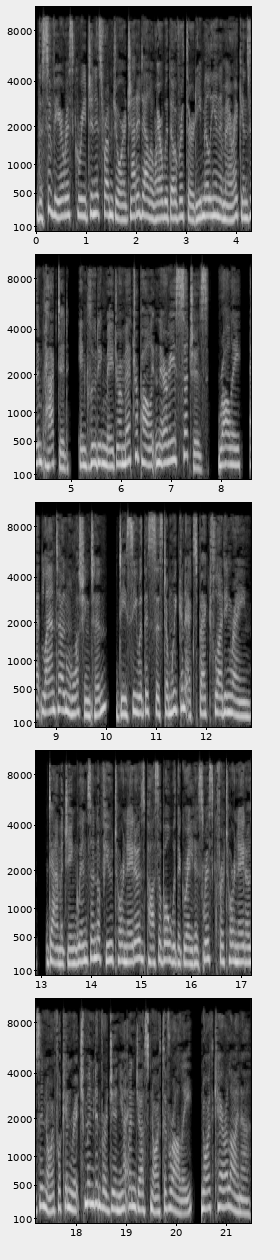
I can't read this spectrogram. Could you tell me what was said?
The severe risk region is from Georgia to Delaware with over 30 million Americans impacted, including major metropolitan areas such as Raleigh, Atlanta and Washington, D.C. With this system we can expect flooding rain, damaging winds and a few tornadoes possible with the greatest risk for tornadoes in Norfolk and Richmond in Virginia and just north of Raleigh, North Carolina.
